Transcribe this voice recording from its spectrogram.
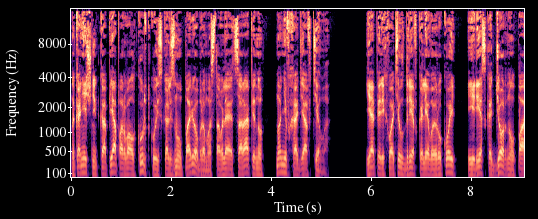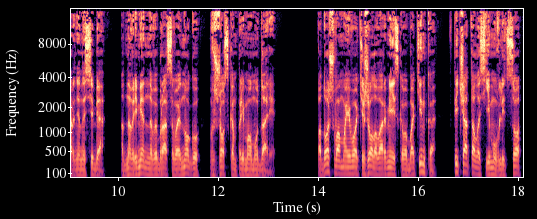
Наконечник копья порвал куртку и скользнул по ребрам, оставляя царапину, но не входя в тело. Я перехватил древко левой рукой и резко дернул парня на себя, одновременно выбрасывая ногу в жестком прямом ударе. Подошва моего тяжелого армейского ботинка впечаталась ему в лицо,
